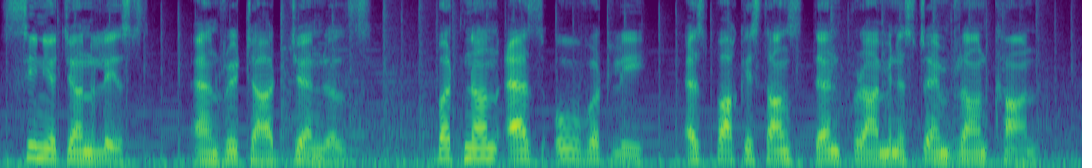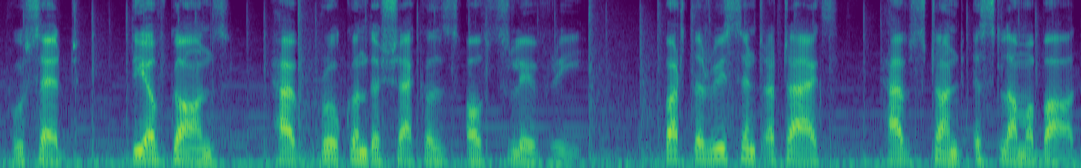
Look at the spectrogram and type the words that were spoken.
senior journalists, and retired generals, but none as overtly as Pakistan's then Prime Minister Imran Khan, who said the Afghans have broken the shackles of slavery. But the recent attacks have stunned Islamabad,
